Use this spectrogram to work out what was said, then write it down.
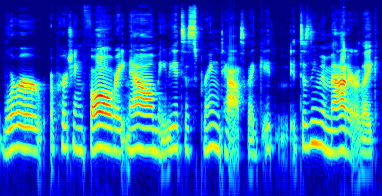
we're approaching fall right now, maybe it's a spring task. Like it it doesn't even matter. Like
